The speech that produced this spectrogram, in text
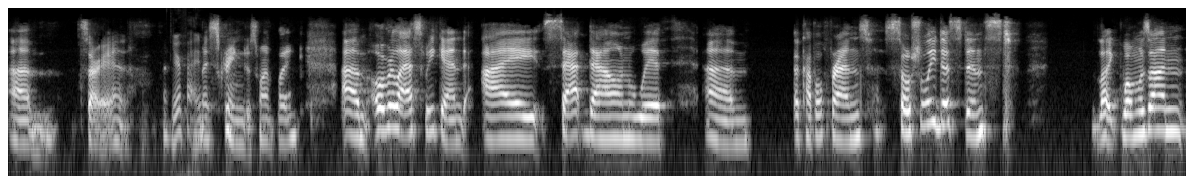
um, sorry, you're fine. my screen just went blank. Um, over last weekend, I sat down with um, a couple friends, socially distanced. Like one was on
